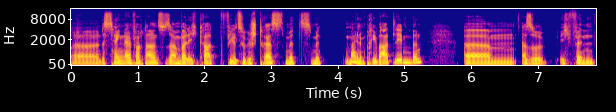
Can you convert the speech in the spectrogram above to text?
Äh, das hängt einfach damit zusammen, weil ich gerade viel zu gestresst mit, mit meinem Privatleben bin. Ähm, also ich finde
